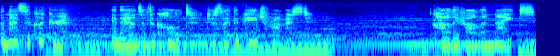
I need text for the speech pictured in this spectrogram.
And that's the clicker. In the hands of the cult, just like the page promised. Kalevala Knights.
